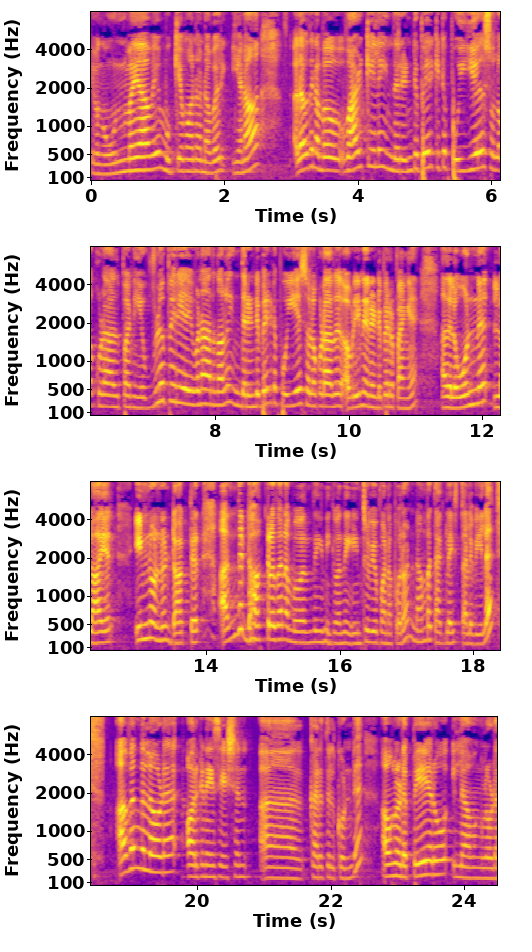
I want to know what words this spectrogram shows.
இவங்க உண்மையாவே முக்கியமான நபர். ஏன்னா அதாவது நம்ம வாழ்க்கையில இந்த ரெண்டு பேர்கிட்ட பொய்யே சொல்லக்கூடாதுப்பா. நீ எவ்வளோ பெரிய இவனா இருந்தாலும் இந்த ரெண்டு பேர்கிட்ட பொய்யே சொல்லக்கூடாது அப்படின்னு ரெண்டு பேர் இருப்பாங்க. அதில் ஒன்று லாயர் இன்னொன்று டாக்டர் அந்த டாக்டரை தான் நம்ம வந்து இன்னைக்கு வந்து இன்டர்வியூ பண்ண போகிறோம் நம்ம தக் லைஃப் தலைவியில் அவங்களோட ஆர்கனைசேஷன் கருத்தில் கொண்டு அவங்களோட பேரோ இல்லை அவங்களோட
